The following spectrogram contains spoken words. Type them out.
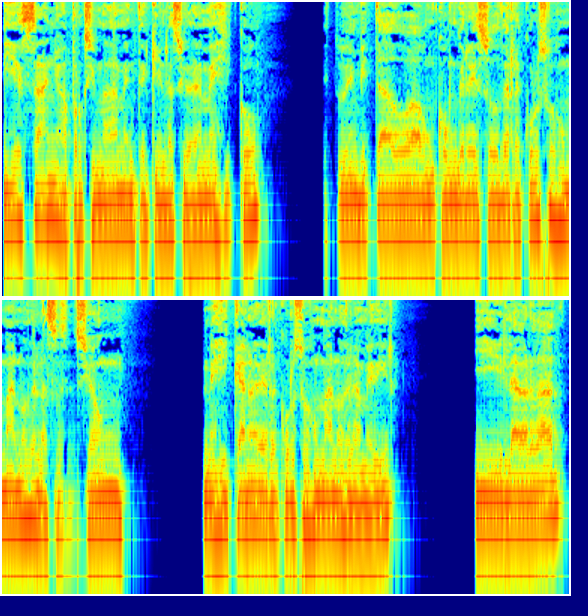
10 años aproximadamente aquí en la Ciudad de México. Estuve invitado a un congreso de recursos humanos de la Asociación Mexicana de Recursos Humanos de la Medir. Y la verdad,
